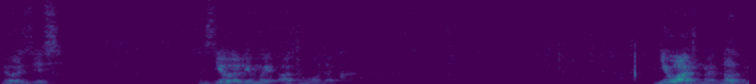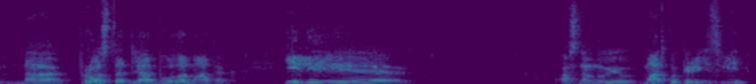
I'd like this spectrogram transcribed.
Ну, вот здесь сделали мы отводок неважно, на, на, просто для отгула маток или основную матку перенесли,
